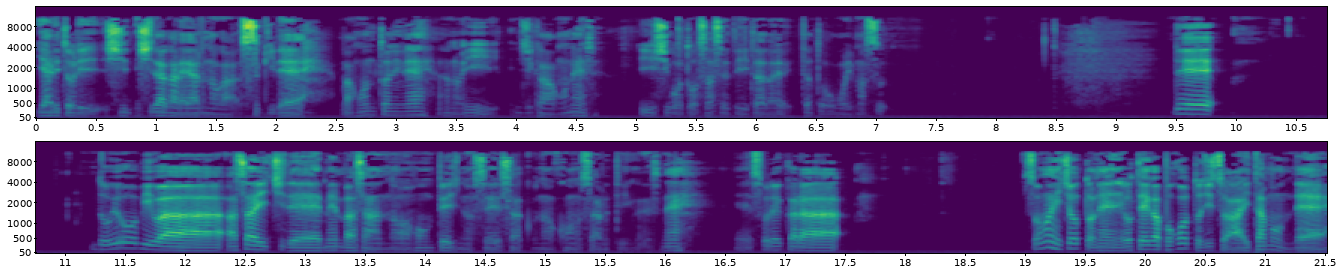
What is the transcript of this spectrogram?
やりとりししながらやるのが好きで、まあ本当にね、あの、いい時間をね、いい仕事をさせていただいたと思います。で、土曜日は朝一でメンバーさんのホームページの制作のコンサルティングですね。それから、その日ちょっとね、予定がポコッと実は空いたもんで、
